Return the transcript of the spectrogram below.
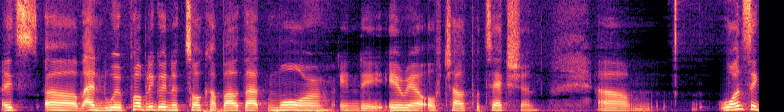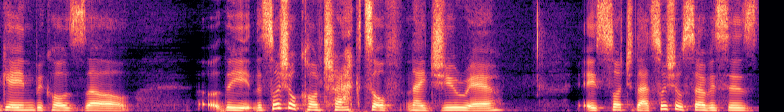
it's um, and we're probably going to talk about that more in the area of child protection. Um, once again, because uh, the the social contract of Nigeria is such that social services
